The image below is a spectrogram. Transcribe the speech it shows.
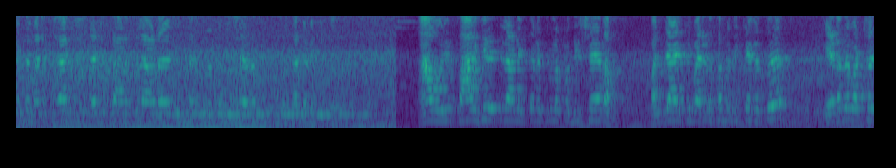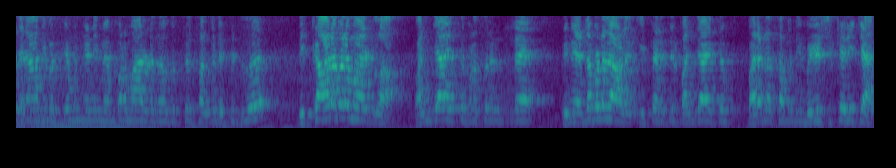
എന്ന് മനസ്സിലാക്കിയതിന്റെ അടിസ്ഥാനത്തിലാണ് ഇത്തരത്തിലുള്ള പ്രതിഷേധം സംഘടിപ്പിച്ചത് ആ ഒരു സാഹചര്യത്തിലാണ് ഇത്തരത്തിലുള്ള പ്രതിഷേധം പഞ്ചായത്ത് ഭരണസമിതിക്കകത്ത് ഇടതുപക്ഷ ജനാധിപത്യ മുന്നണി മെമ്പർമാരുടെ നേതൃത്വത്തിൽ സംഘടിപ്പിച്ചത് ധിക്കാരപരമായിട്ടുള്ള പഞ്ചായത്ത് പ്രസിഡന്റിന്റെ പിന്നെ ഇടപെടലാണ് ഇത്തരത്തിൽ പഞ്ചായത്ത് ഭരണസമിതി ബഹിഷ്കരിക്കാൻ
